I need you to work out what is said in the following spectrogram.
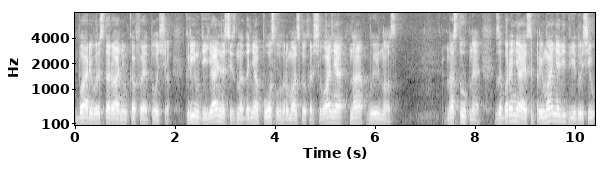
барів, ресторанів, кафе тощо, крім діяльності з надання послуг громадського харчування на винос. Наступне забороняється приймання відвідувачів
